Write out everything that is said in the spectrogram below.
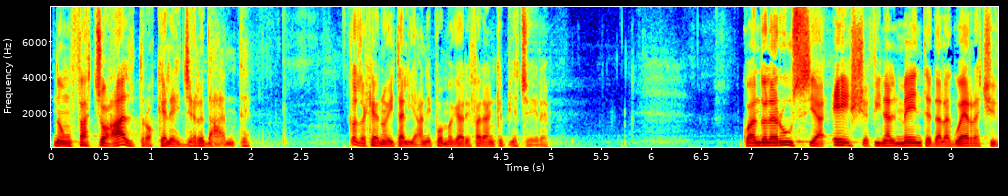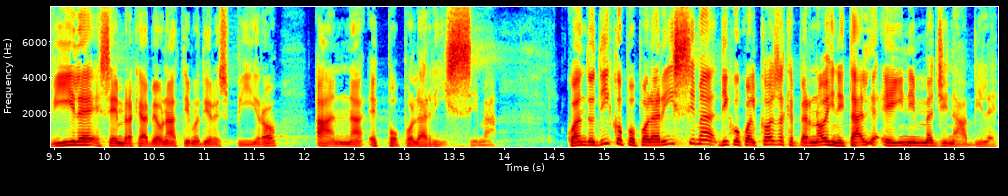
non faccio altro che leggere Dante cosa che a noi italiani può magari fare anche piacere. Quando la Russia esce finalmente dalla guerra civile e sembra che abbia un attimo di respiro, Anna è popolarissima. Quando dico popolarissima, dico qualcosa che per noi in Italia è inimmaginabile.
